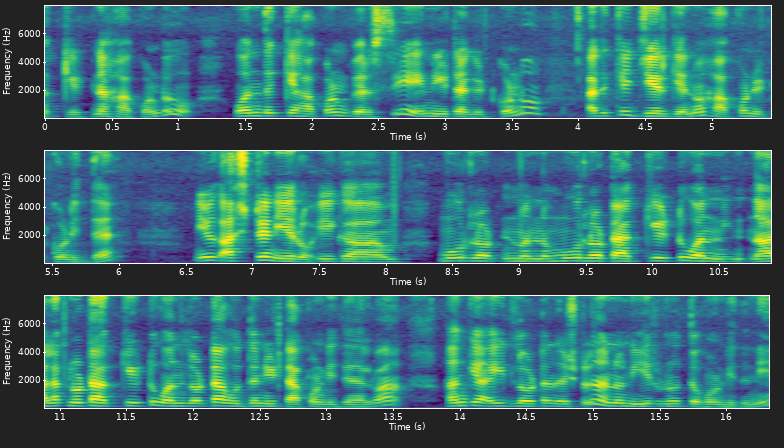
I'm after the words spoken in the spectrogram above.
ಅಕ್ಕಿ ಹಿಟ್ಟನ್ನ ಹಾಕ್ಕೊಂಡು ಒಂದಕ್ಕೆ ಹಾಕ್ಕೊಂಡು ಬೆರೆಸಿ ನೀಟಾಗಿ ಇಟ್ಕೊಂಡು, ಅದಕ್ಕೆ ಜೀರಿಗೆನೂ ಹಾಕ್ಕೊಂಡು ಇಟ್ಕೊಂಡಿದ್ದೆ. ಈಗ ಅಷ್ಟೇ ನೀರು, ಈಗ ಮೂರು ಲೋಟ ಮೂರು ಲೋಟ ಅಕ್ಕಿ ಇಟ್ಟು ಒಂದು ನಾಲ್ಕು ಲೋಟ ಅಕ್ಕಿ ಇಟ್ಟು ಒಂದು ಲೋಟ ಉದ್ದಿನ ಹಿಟ್ಟು ಹಾಕ್ಕೊಂಡಿದ್ದೀನಲ್ವ ಹಾಗೆ ಐದು ಲೋಟದಷ್ಟು ನಾನು ನೀರನ್ನು ತೊಗೊಂಡಿದ್ದೀನಿ.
